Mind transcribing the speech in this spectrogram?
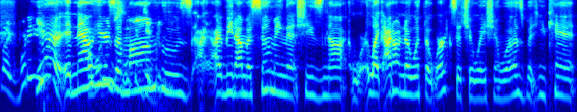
Like, what are you? Yeah. And now here's a mom who's, I, I mean, I'm assuming that she's not, like, I don't know what the work situation was, but you can't,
